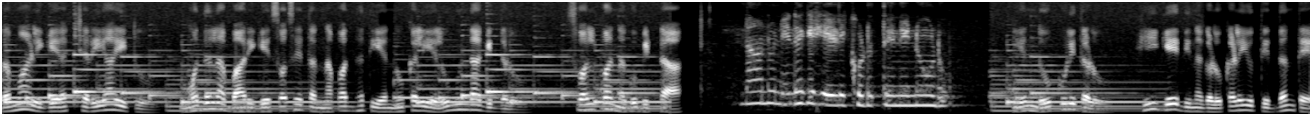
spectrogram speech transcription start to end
ರಮಾಳಿಗೆ ಅಚ್ಚರಿಯಾಯಿತು. ಮೊದಲ ಬಾರಿಗೆ ಸೊಸೆ ತನ್ನ ಪದ್ಧತಿಯನ್ನು ಕಲಿಯಲು ಮುಂದಾಗಿದ್ದಳು. ಸ್ವಲ್ಪ ನಗು ಬಿಟ್ಟ ನಾನು ನಿನಗೆ ಹೇಳಿಕೊಡುತ್ತೇನೆ ನೋಡು. ಎಂದು ಕುಳಿತಳು. ಹೀಗೆ ದಿನಗಳು ಕಳೆಯುತ್ತಿದ್ದಂತೆ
